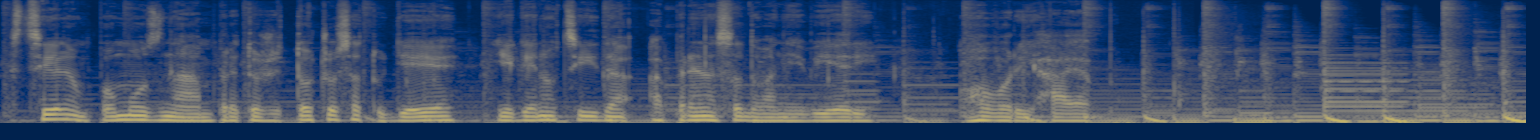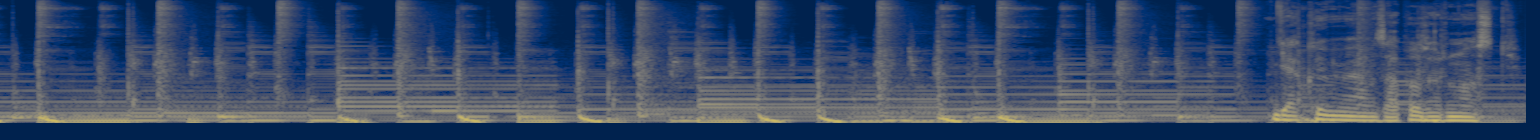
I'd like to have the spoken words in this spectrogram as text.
s cieľom pomôcť nám, pretože to, čo sa tu deje, je genocída a prenasledovanie viery, hovorí Hayab. Ďakujeme vám za pozornosť.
